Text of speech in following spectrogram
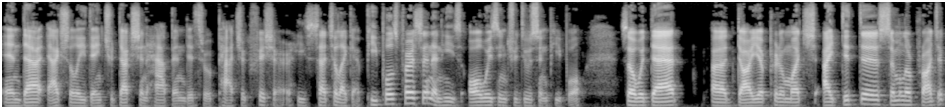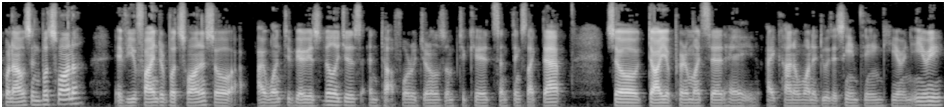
and that actually the introduction happened through Patrick Fisher. He's such a like a people's person, and he's always introducing people. So with that, uh, Daria pretty much I did the similar project when I was in Botswana. If you find her Botswana, so I went to various villages and taught photojournalism to kids and things like that. So Daria pretty much said, "Hey, I kind of want to do the same thing here in Erie."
